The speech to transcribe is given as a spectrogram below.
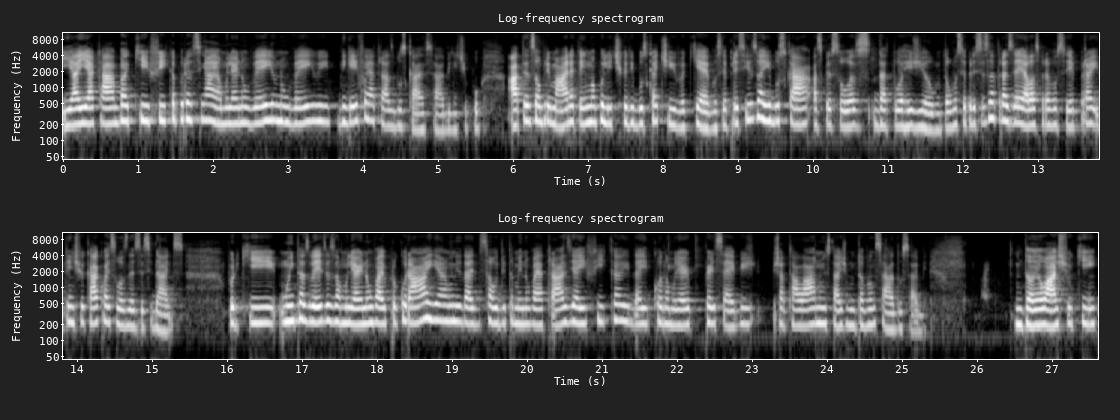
E aí acaba que fica por assim, ah, a mulher não veio, não veio e ninguém foi atrás buscar, sabe? E, tipo, a atenção primária tem uma política de busca ativa, que é você precisa ir buscar as pessoas da tua região. Então você precisa trazer elas para você para identificar quais são as necessidades. Porque muitas vezes a mulher não vai procurar e a unidade de saúde também não vai atrás e aí fica e daí quando a mulher percebe já está lá num estágio muito avançado, sabe? Então eu acho que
